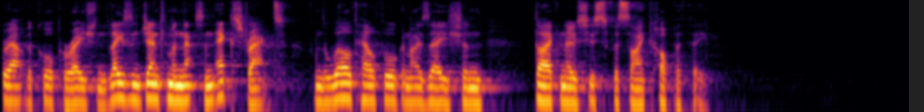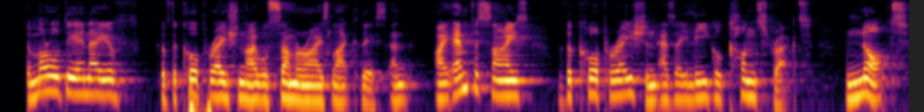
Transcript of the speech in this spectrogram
throughout the corporation. Ladies and gentlemen, that's an extract from the World Health Organization diagnosis for psychopathy. The moral DNA of, of the corporation I will summarize like this, and I emphasize the corporation as a legal construct, not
